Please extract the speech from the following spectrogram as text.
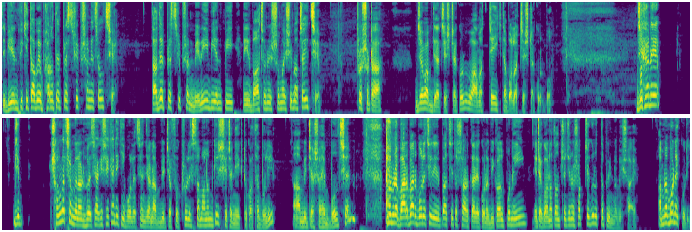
যে বিএনপি কি তবে ভারতের প্রেসক্রিপশনে চলছে? তাদের প্রেসক্রিপশন মেনেই বিএনপি নির্বাচনের সময়সীমা চাইছে? প্রশ্নটা জবাব দেওয়ার চেষ্টা করব বা আমার টেকটা বলার চেষ্টা করব। যেখানে যে সংবাদ সম্মেলন হয়েছে, আগে সেখানে কি বলেছেন জনাব মির্জা ফখরুল ইসলাম আলমগীর? সেটা নিয়ে একটু কথা বলি। মির্জা সাহেব বলছেন, আমরা বারবার বলেছি নির্বাচিত সরকারের কোনো বিকল্প নেই। এটা গণতন্ত্রের জন্য সবচেয়ে গুরুত্বপূর্ণ বিষয়। আমরা মনে করি,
